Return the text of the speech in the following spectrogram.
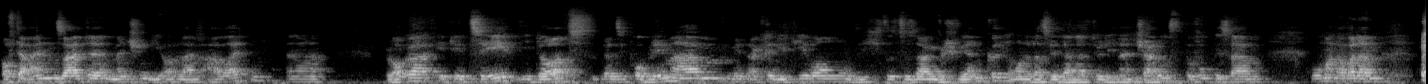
auf der einen Seite Menschen, die online arbeiten, Blogger, etc., die dort, wenn sie Probleme haben mit Akkreditierung, sich sozusagen beschweren können, ohne dass wir dann natürlich eine Entscheidungsbefugnis haben, wo man aber dann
